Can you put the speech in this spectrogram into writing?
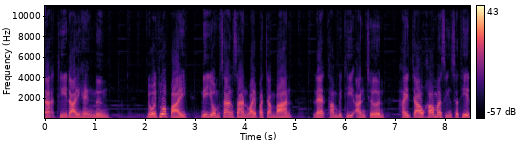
ณที่ใดแห่งหนึ่ง โดยทั่วไปนิยมสร้างสร้างไว้ประจำบ้าน และทำพิธีอัญเชิญให้เจ้าเข้ามาสิงสถิต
